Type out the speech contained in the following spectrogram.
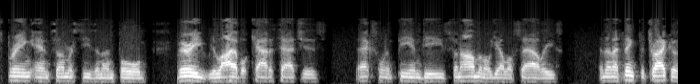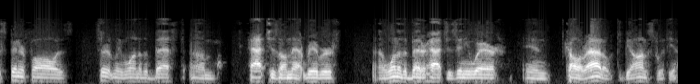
spring and summer season unfold. Very reliable caddis hatches, excellent PMDs, phenomenal yellow sallies, and then I think the Trico spinnerfall is certainly one of the best um, hatches on that river, uh, one of the better hatches anywhere in Colorado, to be honest with you.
